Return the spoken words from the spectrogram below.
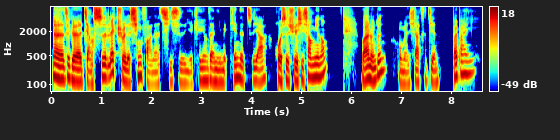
那这个讲师 lecture 的心法呢，其实也可以用在你每天的职涯或是学习上面哦。晚安，伦敦，我们下次见，拜拜。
